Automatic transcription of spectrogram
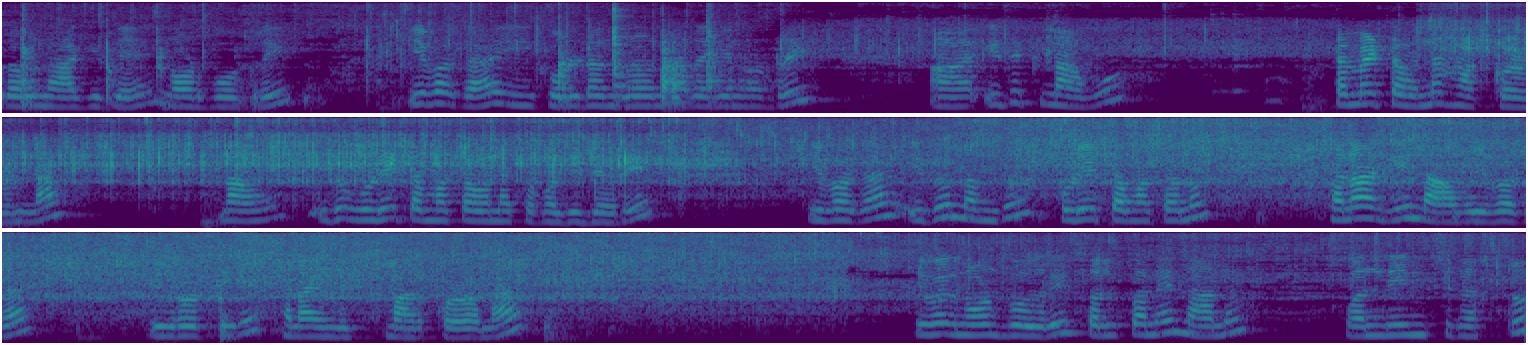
ಬ್ರೌನ್ ಆಗಿದೆ ನೋಡ್ಬೋದು ರೀ ಇವಾಗ ಈ ಗೋಲ್ಡನ್ ಬ್ರೌನ್ ಆದಾಗೆ ನೋಡಿರಿ ಇದಕ್ಕೆ ನಾವು ಟೊಮೆಟೊವನ್ನು ಹಾಕ್ಕೊಳ್ಳೋಣ. ನಾವು ಇದು ಹುಳಿ ಟೊಮೆಟೊವನ್ನು ತೊಗೊಂಡಿದ್ದೇವೆ ರೀ. ಇವಾಗ ಇದು ನಮ್ಮದು ಹುಳಿ ಟೊಮೆಟೊನು. ಚೆನ್ನಾಗಿ ನಾವು ಇವಾಗ ಇದರೊಟ್ಟಿಗೆ ಚೆನ್ನಾಗಿ ಮಿಕ್ಸ್ ಮಾಡ್ಕೊಳ್ಳೋಣ. ಇವಾಗ ನೋಡ್ಬೋದು ರೀ, ಸ್ವಲ್ಪನೇ ನಾನು ಒಂದು ಇಂಚಿನಷ್ಟು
